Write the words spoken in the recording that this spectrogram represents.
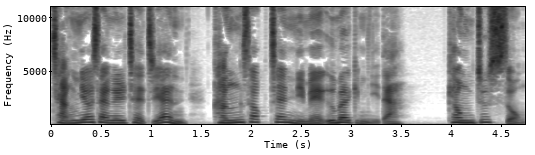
장려상을 차지한 강석찬님의 음악입니다. 경주송.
